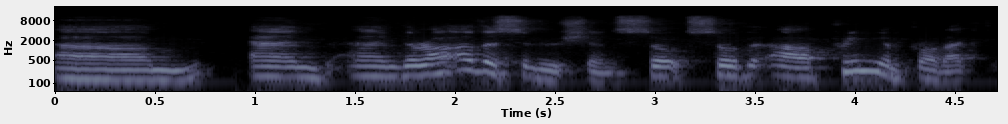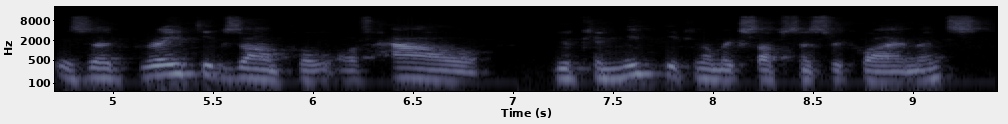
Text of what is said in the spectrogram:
Um, and, and there are other solutions. So, so the, our premium product is a great example of how you can meet the economic substance requirements.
